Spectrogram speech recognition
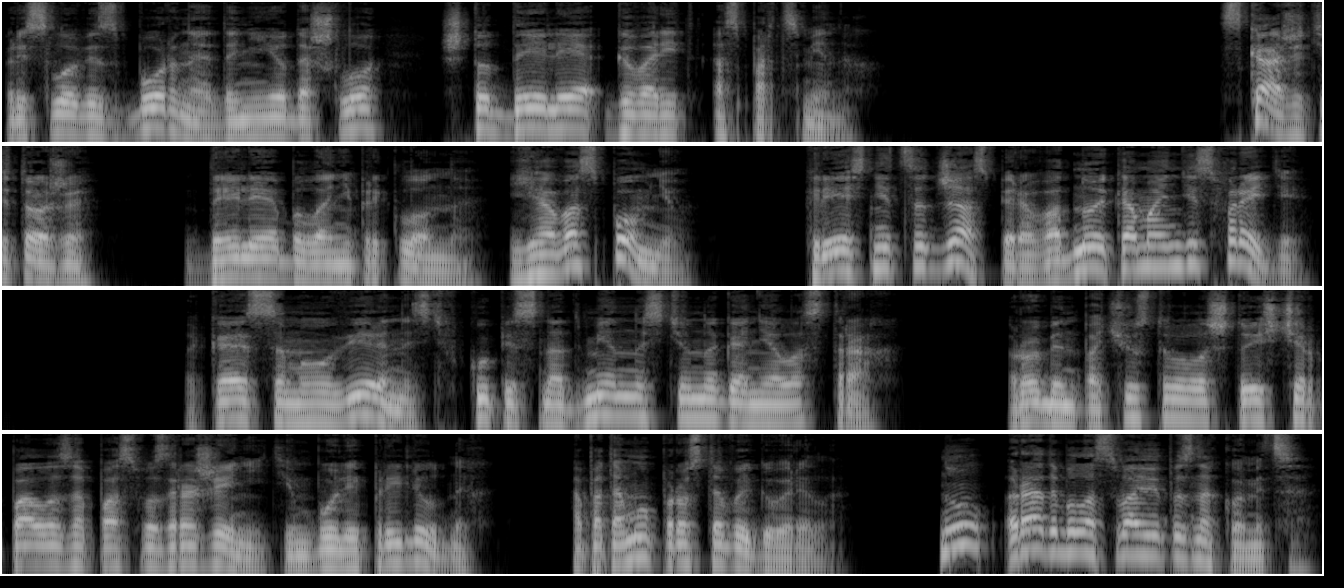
При слове «сборная» до нее дошло, что Делия говорит о спортсменах. «Скажете тоже!» Делия была непреклонна. «Я вас помню. Крестница Джаспера в одной команде с Фредди». Такая самоуверенность вкупе с надменностью нагоняла страх. Робин почувствовала, что исчерпала запас возражений, тем более прилюдных, а потому просто выговорила. «Ну, рада была с вами познакомиться»,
